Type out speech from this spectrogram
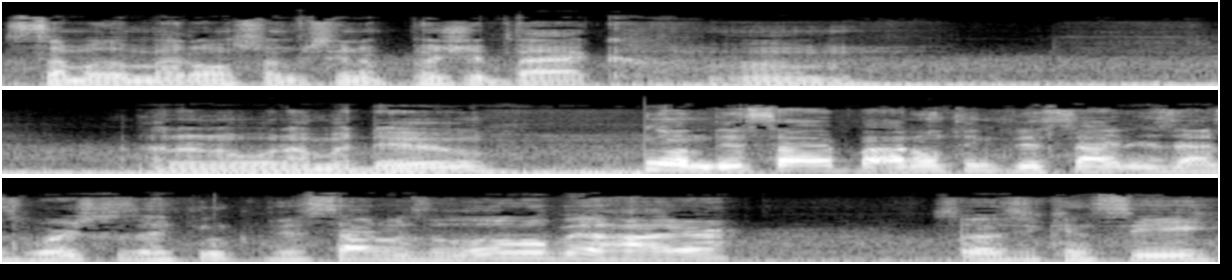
some of the metal. So I'm just gonna push it back. Um, I don't know what I'm gonna do on this side, but I don't think this side is as worse because I think this side was a little bit higher. So as you can see,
